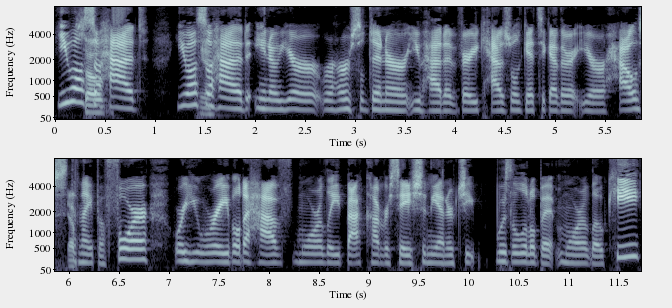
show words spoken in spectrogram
You also so, had you also yeah. had, you know, your rehearsal dinner. You had a very casual get together at your house yep. the night before where you were able to have more laid back conversation. The energy was a little bit more low key.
